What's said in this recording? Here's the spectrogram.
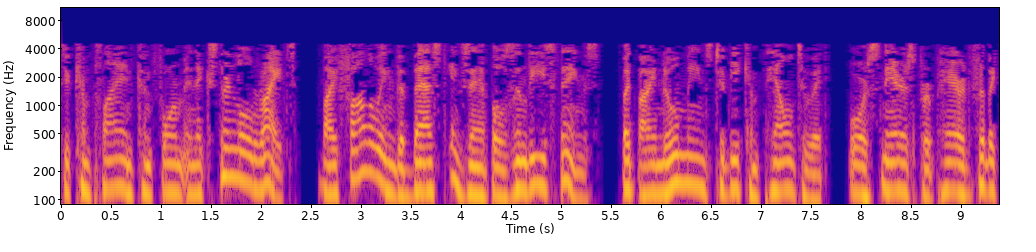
to comply and conform in external rites, by following the best examples in these things, but by no means to be compelled to it, or snares prepared for the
